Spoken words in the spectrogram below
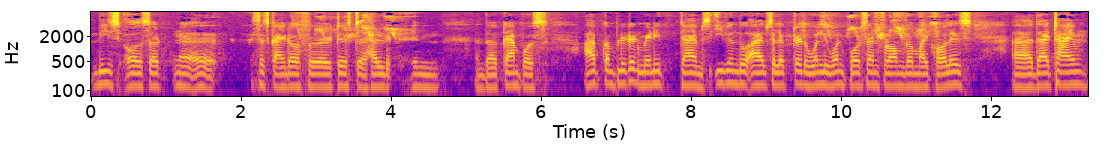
these all such uh, such kind of uh, tests held in, the campus I have completed many times, even though I have selected only one person from the my college. Uh, that time,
